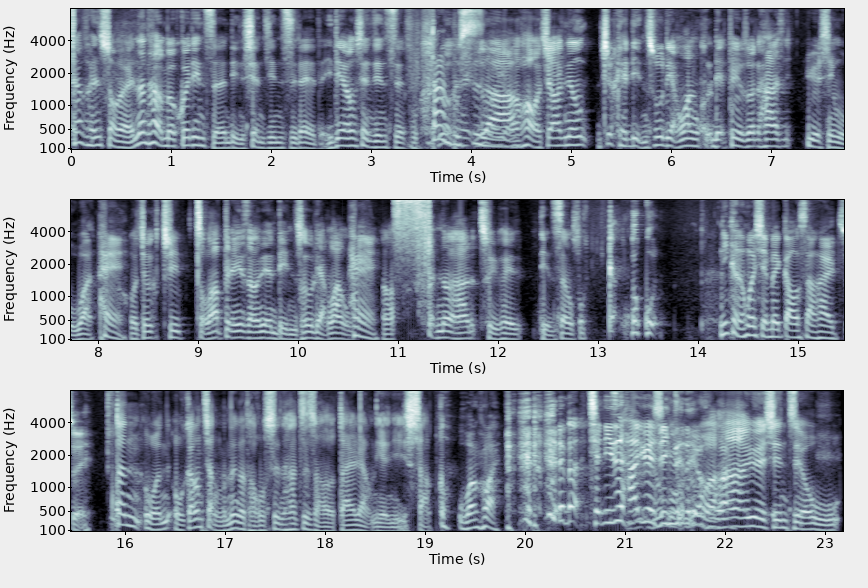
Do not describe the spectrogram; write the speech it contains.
这样很爽哎。那他有没有规定只能领现金之类的？一定要用现金支付？当然不是啊。然后我就要用就可以领出两万块，比如说他月薪五万，嘿，我就去走到便利商店领出两万五，然后伸到他的脆脆脸上说干都滚。你可能会先被告伤害罪，但我我刚讲的那个同事，他至少有待两年以上。哦，五万块，不，前提是他月薪真的有五万，他月薪只有五，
